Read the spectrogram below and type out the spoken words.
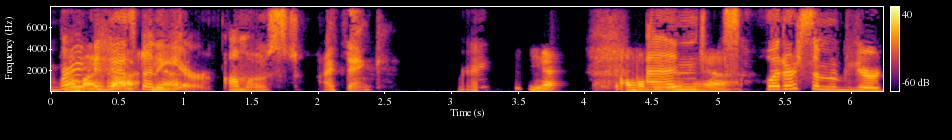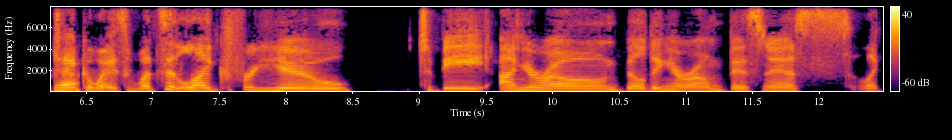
right? Oh it gosh, has been yeah. a year almost, I think, right? Yeah. Almost and year, yeah. what are some of your takeaways? Yeah. What's it like for you to be on your own, building your own business? Like,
